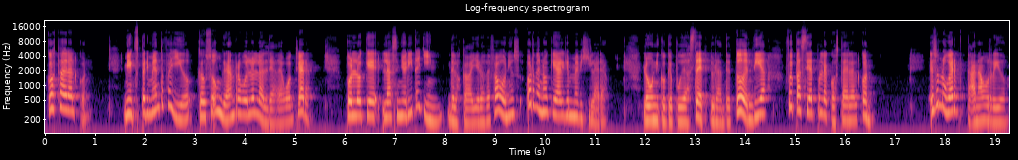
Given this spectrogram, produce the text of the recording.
Costa del Halcón. Mi experimento fallido causó un gran revuelo en la aldea de Agua Clara, por lo que la señorita Jean de los Caballeros de Favonius ordenó que alguien me vigilara. Lo único que pude hacer durante todo el día fue pasear por la costa del halcón. Es un lugar tan aburrido.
